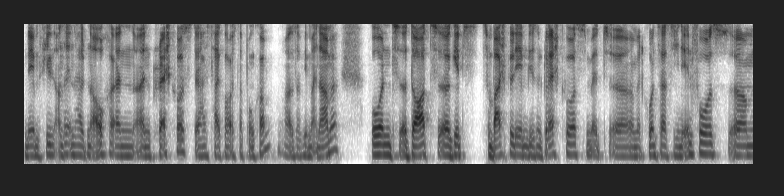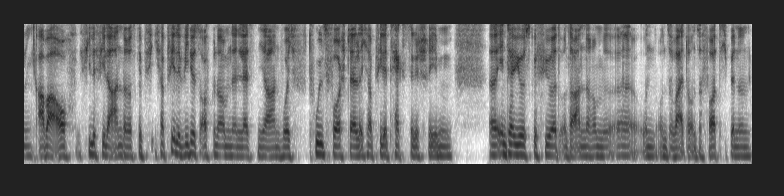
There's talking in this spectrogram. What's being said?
neben vielen anderen Inhalten auch einen, einen Crashkurs, der heißt heikohäusler.com, also wie mein Name. Und äh, dort äh, gibt's zum Beispiel eben diesen Crashkurs mit, äh, mit grundsätzlichen Infos, ähm, aber auch viele, viele andere. Es gibt, ich habe viele Videos aufgenommen in den letzten Jahren, wo ich Tools vorstelle. Ich habe viele Texte geschrieben, äh, Interviews geführt, unter anderem äh, und, und so weiter und so fort. Ich bin ein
